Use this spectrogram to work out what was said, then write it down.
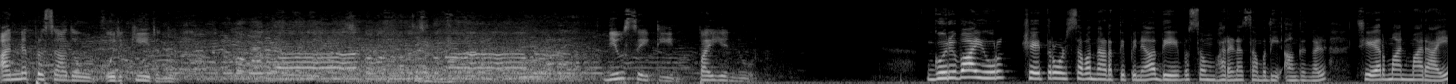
അന്നപ്രസാദവും ഒരുക്കിയിരുന്നു. News eighteen Payyanur. ഗുരുവായൂർ ക്ഷേത്രോത്സവ നടത്തിപ്പിന് ദേവസ്വം ഭരണസമിതി അംഗങ്ങൾ ചെയർമാൻമാരായി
